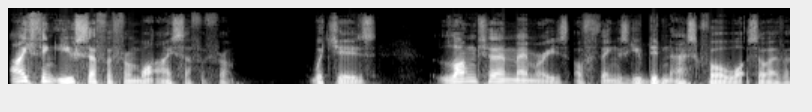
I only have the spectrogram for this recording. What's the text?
I think you suffer from what I suffer from, which is long term memories of things you didn't ask for whatsoever.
